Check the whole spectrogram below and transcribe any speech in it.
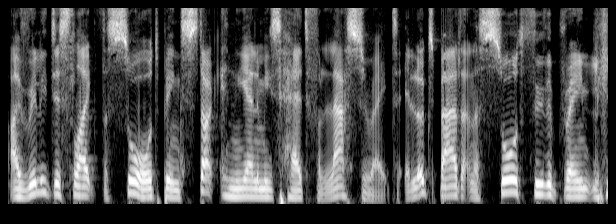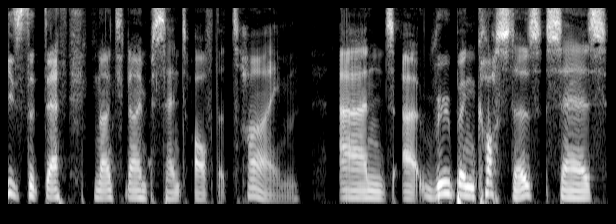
I really dislike the sword being stuck in the enemy's head for lacerate. It looks bad, and a sword through the brain leads to death 99% of the time. And uh, Ruben Costas says,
